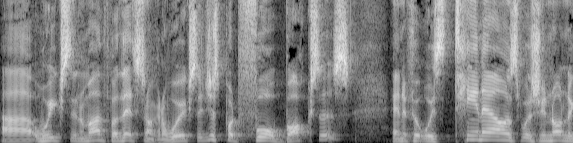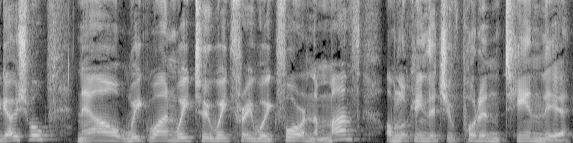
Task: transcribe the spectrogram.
uh, weeks in a month, but that's not going to work. So just put four boxes and if it was 10 hours was your non-negotiable, now week one, week two, week three, week four in the month, I'm looking that you've put in 10 there.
